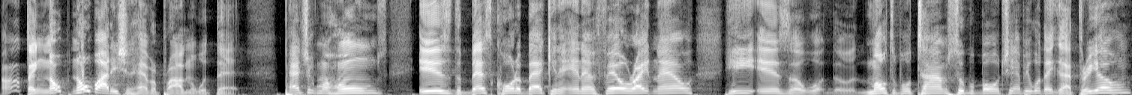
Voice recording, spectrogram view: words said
I don't think no nobody should have a problem with that. Patrick Mahomes is the best quarterback in the NFL right now. He is a, a multiple time Super Bowl champion. What they got? Three of them.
